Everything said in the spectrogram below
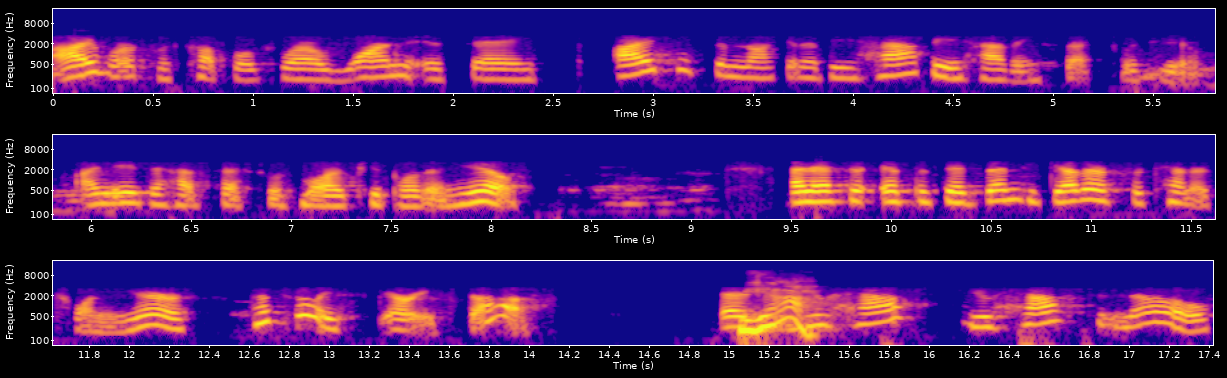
I work with couples where one is saying, "I just am not going to be happy having sex with you. I need to have sex with more people than you." And if, if they've been together for 10 or 20 years, that's really scary stuff. And yeah. you have you have to know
